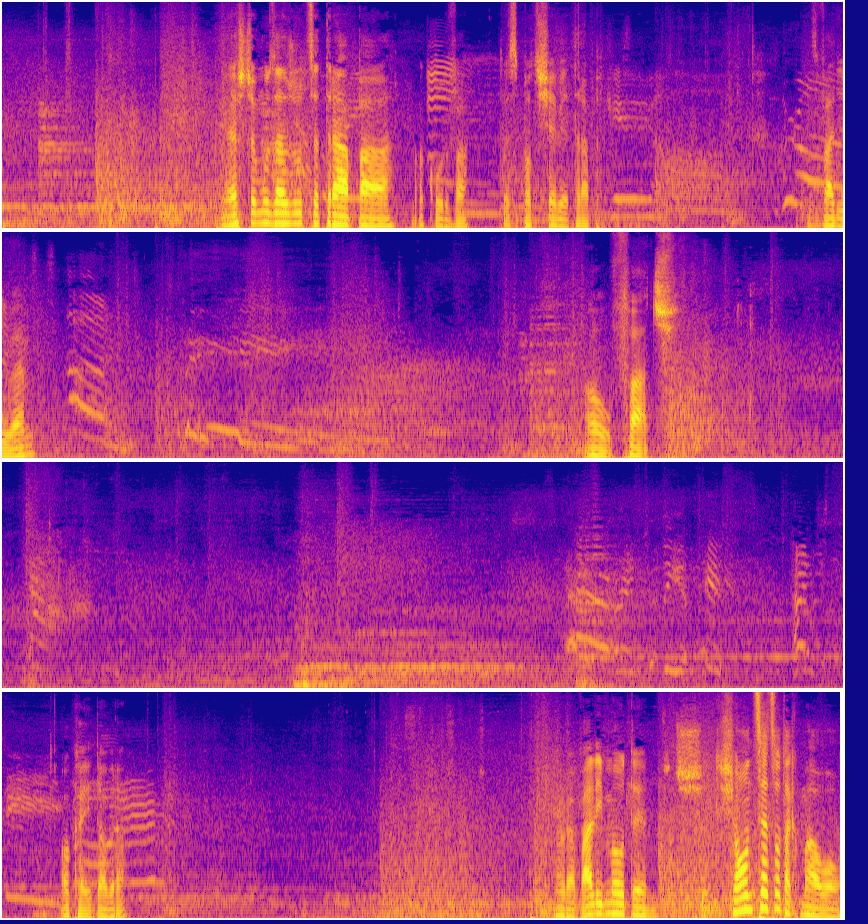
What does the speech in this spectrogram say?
Jeszcze mu zarzucę trapa. O kurwa, to jest pod siebie trap. Zwaliłem. O, fudge. Okej, dobra. Dobra, wali mu tym. Trzy tysiące? Co tak mało?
